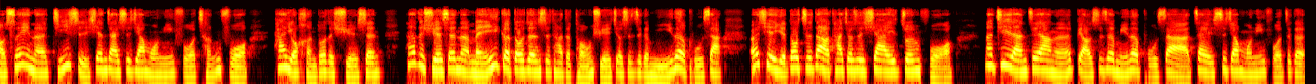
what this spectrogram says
好，所以呢，即使现在释迦牟尼佛成佛，他有很多的学生，他的学生呢，每一个都认识他的同学，就是这个弥勒菩萨，而且也都知道他就是下一尊佛。那既然这样呢，表示这弥勒菩萨在释迦牟尼佛这个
